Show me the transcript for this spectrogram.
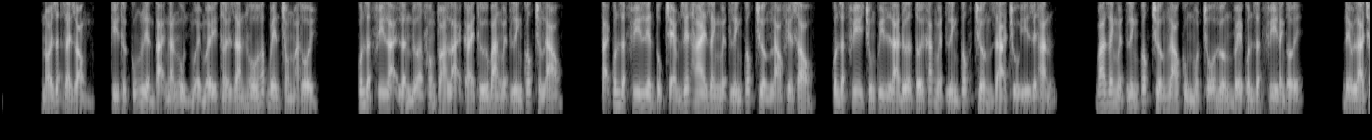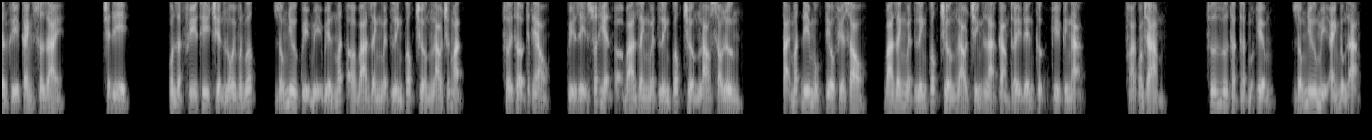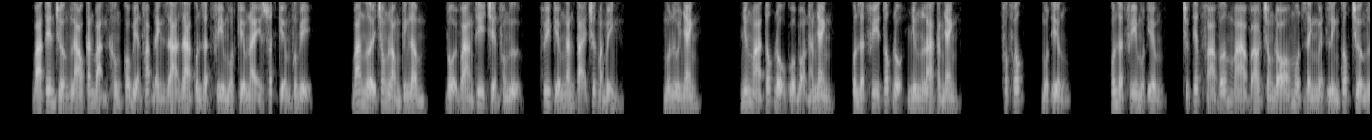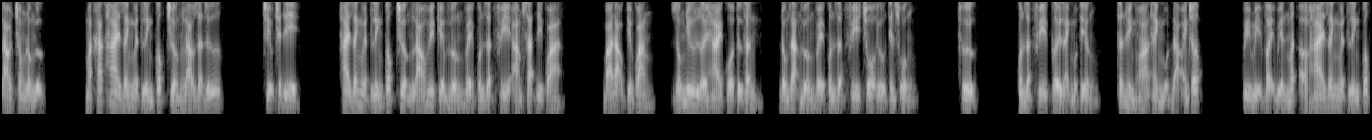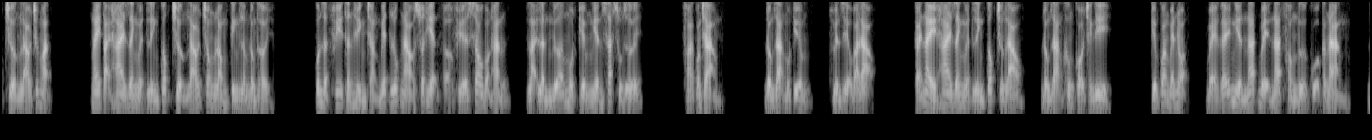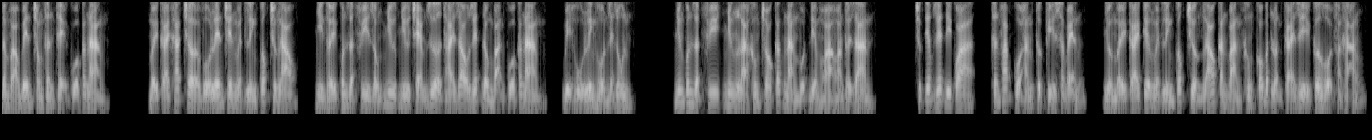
Nói rất dài dòng, kỳ thực cũng liền tại ngắn ngủn mười mấy thời gian hô hấp bên trong mà thôi. Quân giật phi lại lần nữa phong tỏa lại cái thứ ba nguyệt linh cốc trưởng lão. Tại quân giật phi liên tục chém giết hai danh nguyệt linh cốc trưởng lão phía sau, quân giật phi chúng quy là đưa tới khắc nguyệt linh cốc trưởng già chú ý giết hắn. Ba danh nguyệt linh cốc trưởng lão cùng một chỗ hướng về quân giật phi đánh tới. Đều là chân khí cảnh sơ giai. Chết đi. Quân giật phi thi triển lôi vân bước, giống như quỷ mị biến mất ở ba danh nguyệt linh cốc trưởng lao trước mặt. Hơi thở tiếp theo quỷ dị xuất hiện ở ba danh nguyệt linh cốc trưởng lao sau lưng. Tại mất đi mục tiêu phía sau, ba danh nguyệt linh cốc trưởng lao chính là cảm thấy đến cực kỳ kinh ngạc. Phá quan trảm. Hư hư thật thật một kiếm, giống như mị ảnh đồng dạng. Ba tên trưởng lão căn bản không có biện pháp đánh giá ra quân giật phi một kiếm này xuất kiếm phương vị. Ba người trong lòng kinh lẫm, vội vàng thi triển phòng ngự, huy kiếm ngăn tại trước mặt mình. Muốn lui nhanh. Nhưng mà tốc độ của bọn hắn nhanh, quân giật phi tốc độ nhưng là càng nhanh. Phốc phốc, một tiếng. Quân giật phi một kiếm, trực tiếp phá vỡ mà vào trong đó một danh nguyệt linh cốc trưởng lao trong lồng ngực mặt khác hai danh nguyệt linh cốc trưởng lão giận dữ. Chịu chết đi. Hai danh nguyệt linh cốc trưởng lão huy kiếm hướng về quân giật phi ám sát đi qua. Bá đạo kiếm quang, giống như lời hái của tử thần, đồng dạng hướng về quân giật phi chỗ ưu tiên xuống. Hừ. Quân giật phi cười lạnh một tiếng, thân hình hóa thành một đạo ánh chớp. Quỷ mị vậy biến mất ở hai danh nguyệt linh cốc trưởng lão trước mặt. Ngay tại hai danh nguyệt linh cốc trưởng lão trong lòng kinh lắm đồng thời, quân giật phi thân hình chẳng biết lúc nào xuất hiện ở phía sau bọn hắn, lại lần nữa một kiếm nghiền sát xuống dưới. Phá quang trảm đồng dạng một kiếm, huyền diệu bá đạo. Cái này hai danh nguyệt linh cốc trưởng lão đồng dạng không có tránh đi. Kiếm quang bén nhọn, bẻ gãy nghiền nát bể nát phòng ngự của các nàng, đâm vào bên trong thân thể của các nàng. Mấy cái khác trở vỗ lên trên nguyệt linh cốc trưởng lão, nhìn thấy quân giật phi giống như như chém dưa thái rau giết đồng bạn của các nàng, bị hủ linh hồn rét run. Nhưng quân giật phi nhưng là không cho các nàng một điểm hòa hoãn thời gian. Trực tiếp giết đi qua, thân pháp của hắn cực kỳ sắc bén, nhường mấy cái kia nguyệt linh cốc trưởng lão căn bản không có bất luận cái gì cơ hội phản kháng.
